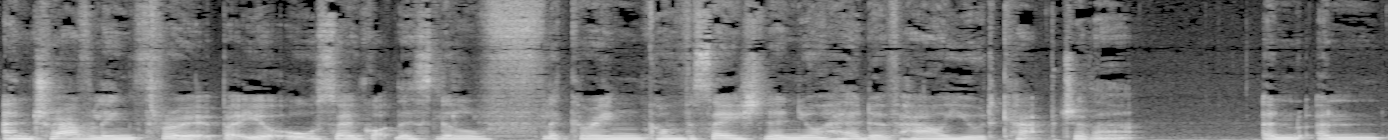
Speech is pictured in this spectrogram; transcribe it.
and traveling through it, but you're also got this little flickering conversation in your head of how you would capture that and and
